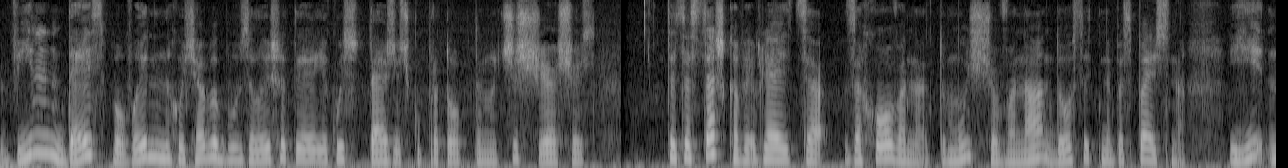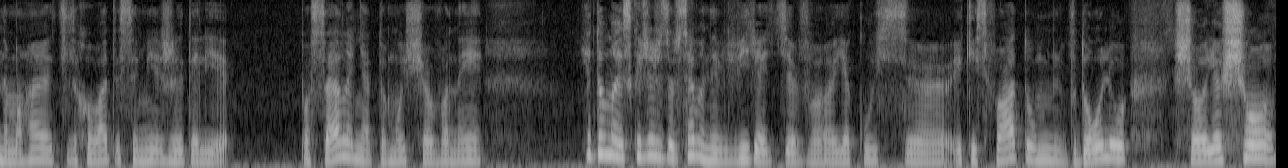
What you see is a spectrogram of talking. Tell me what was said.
він десь повинен хоча б був залишити якусь стежечку протоптану чи ще щось. Та ця стежка виявляється захована, тому що вона досить небезпечна. Її намагаються заховати самі жителі поселення, тому що вони, я думаю, скоріш за все, вони вірять в якусь, е, якийсь фатум, в долю, що якщо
